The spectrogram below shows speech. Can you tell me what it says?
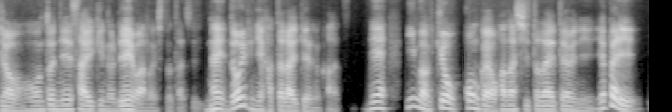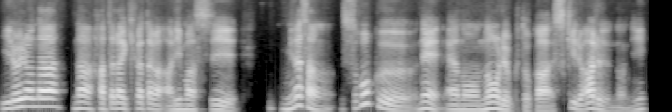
じゃあ本当にね、最近の令和の人たち、ね、どういうふうに働いてるのか。で、今、今日、今回お話しいただいたように、やっぱりいろいろな、な働き方がありますし、皆さん、すごくね、あの、能力とかスキルあるのに、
